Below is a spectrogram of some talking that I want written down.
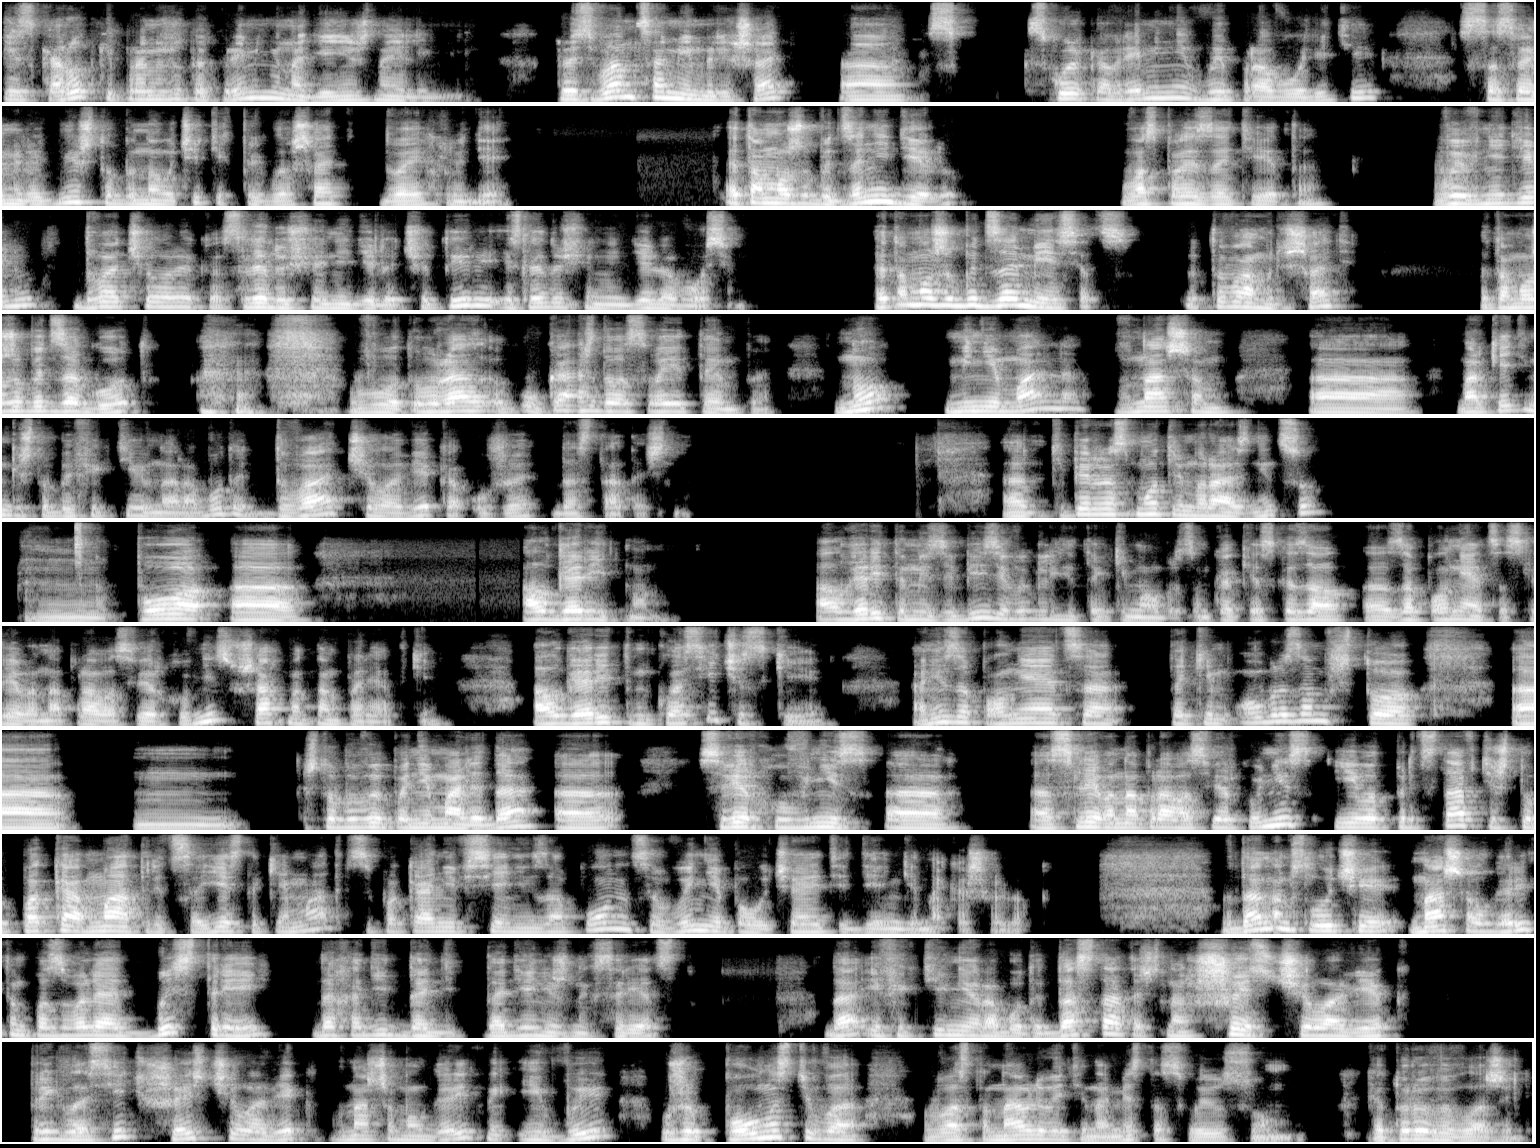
через короткий промежуток времени на денежной линии. То есть вам самим решать, а, сколько времени вы проводите со своими людьми, чтобы научить их приглашать двоих людей. Это может быть за неделю у вас произойти это. Вы в неделю два человека, следующая неделя четыре и следующая неделя восемь. Это может быть за месяц, это вам решать. Это может быть за год. Вот, у, раз, у каждого свои темпы. Но минимально в нашем а, маркетинге, чтобы эффективно работать, два человека уже достаточно. А, теперь рассмотрим разницу по а, алгоритмам. Алгоритм EasyBusy выглядит таким образом. Как я сказал, э, заполняется слева направо, сверху вниз в шахматном порядке. Алгоритм классические, они заполняются таким образом, что, а, чтобы вы понимали, да, э, сверху вниз, э, слева направо, сверху вниз. И вот представьте, что пока матрица, есть такие матрицы, пока они все не заполнятся, вы не получаете деньги на кошелек. В данном случае наш алгоритм позволяет быстрее доходить до, до денежных средств, да, эффективнее работать. Достаточно 6 человек, пригласить 6 человек в нашем алгоритме, и вы уже полностью восстанавливаете на место свою сумму, которую вы вложили.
